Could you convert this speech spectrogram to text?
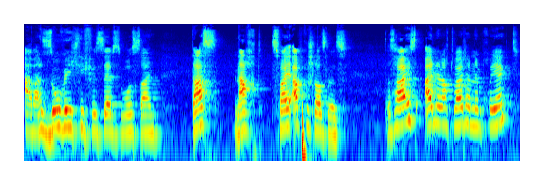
Aber so wichtig fürs Selbstbewusstsein, dass Nacht 2 abgeschlossen ist. Das heißt, eine Nacht weiter in dem Projekt.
